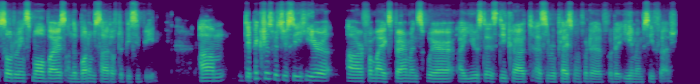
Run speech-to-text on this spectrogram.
soldering small wires on the bottom side of the PCB. Um, the pictures which you see here are from my experiments where I used the SD card as a replacement for the for the eMMC flash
